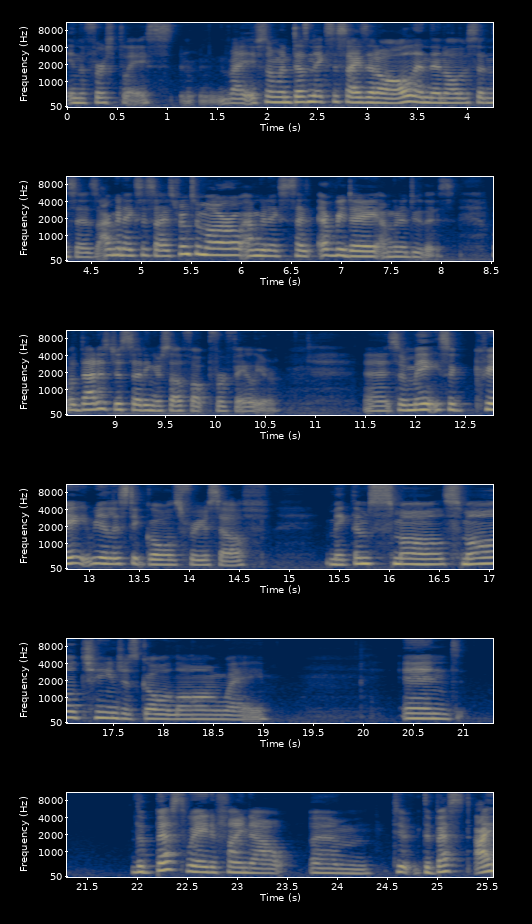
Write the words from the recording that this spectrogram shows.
in the first place right? If someone doesn't exercise at all and then all of a sudden says i'm going to exercise from tomorrow i'm going to exercise every day i'm going to do this. Well that is just setting yourself up for failure. Uh, so make so create realistic goals for yourself. Make them small small changes go a long way. And the best way to find out um, to the best i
